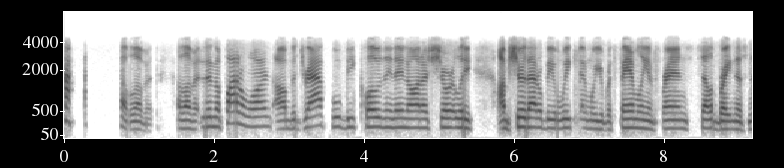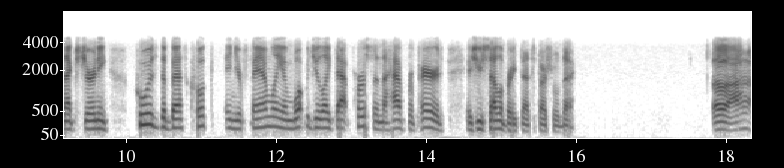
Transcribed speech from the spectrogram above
I love it. I love it. And then the final one, um, the draft will be closing in on us shortly. I'm sure that'll be a weekend where you're with family and friends celebrating this next journey. Who is the best cook in your family, and what would you like that person to have prepared as you celebrate that special day? Uh, I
